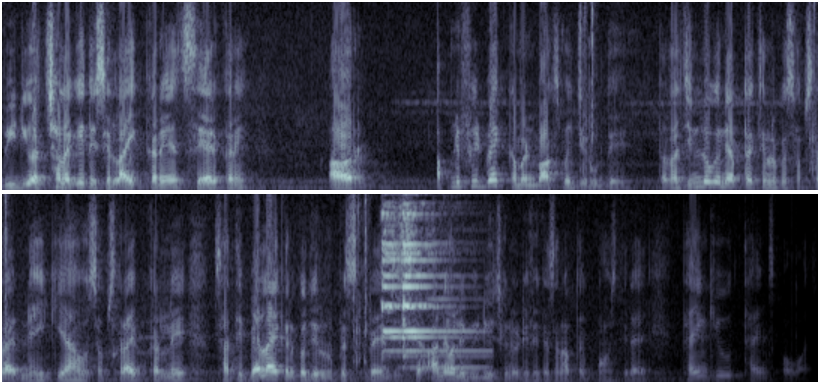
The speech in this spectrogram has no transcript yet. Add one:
वीडियो अच्छा लगे तो इसे लाइक करें शेयर करें और अपने फीडबैक कमेंट बॉक्स में ज़रूर दें तथा जिन लोगों ने अब तक चैनल को सब्सक्राइब नहीं किया है वो सब्सक्राइब कर लें। साथ ही बेल आइकन को ज़रूर प्रेस करें जिससे आने वाली वीडियोज़ की नोटिफिकेशन आप तक पहुँचती रहे। Thank you thanks for watching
